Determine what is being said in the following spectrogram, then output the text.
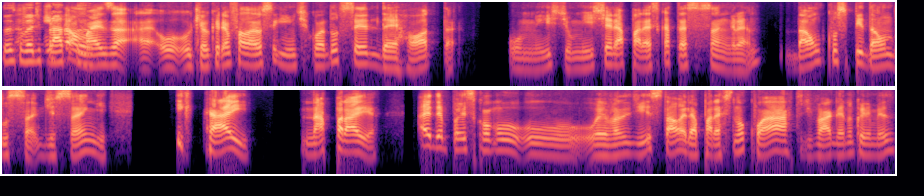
dois cavaleiros de prata. Não, mas a, a, o, o, que eu queria falar é o seguinte: quando você derrota o Mist, o Mist ele aparece com a testa sangrando dá um cuspidão do, de sangue e cai na praia. Aí depois, como o, o Evandro disse, tal, ele aparece no quarto, devagando com ele mesmo.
